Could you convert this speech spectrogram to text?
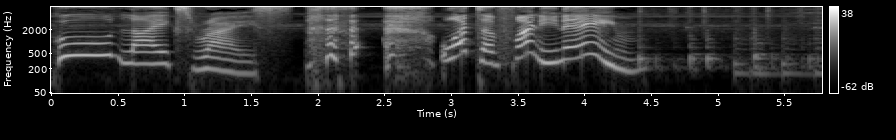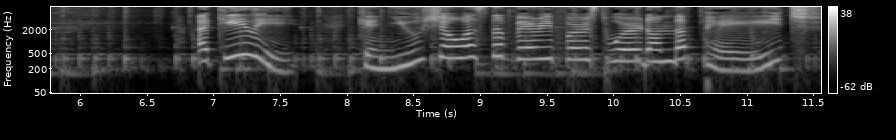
Who Likes Rice? what a funny name! Akili, can you show us the very first word on the page?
